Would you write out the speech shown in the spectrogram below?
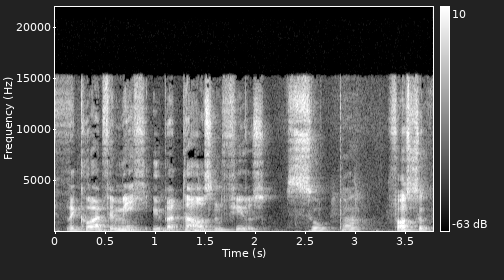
Rekord für mich, über 1000 Views. Super. Fast so,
